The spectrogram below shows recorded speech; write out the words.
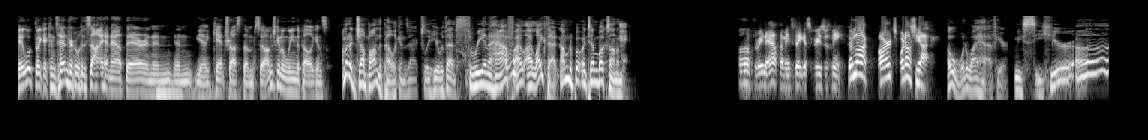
they looked like a contender with Zion out there, and and and you know, can't trust them. So I'm just going to lean the Pelicans. I'm going to jump on the Pelicans actually here with that three and a half. I, I like that. I'm going to put my 10 bucks on them. Oh, three and a half. That means Vegas agrees with me. Good luck, Arch. What else you got? Oh, what do I have here? Let me see here. Uh,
